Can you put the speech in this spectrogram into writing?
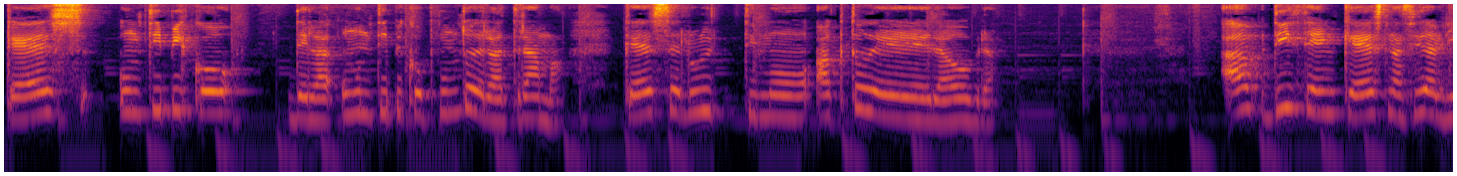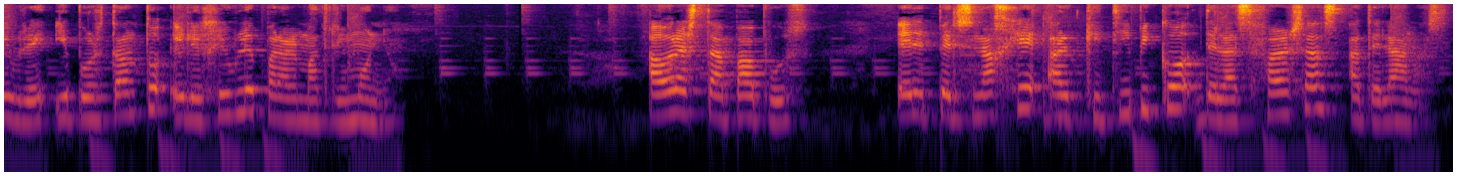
que es un típico, de un típico punto de la trama, que es el último acto de la obra. Dicen que es nacida libre y por tanto elegible para el matrimonio. Ahora está Papus, el personaje arquetípico de las falsas atelanas.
